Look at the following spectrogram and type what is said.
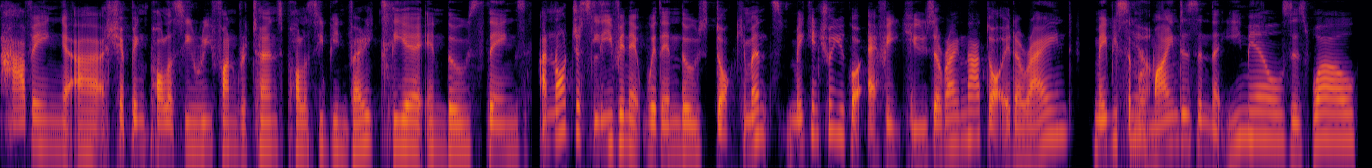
having uh, a shipping policy, refund returns policy, being very clear in those things and not just leaving it within those documents, making sure you've got FAQs around that dotted around, maybe some yeah. reminders in the emails as well.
